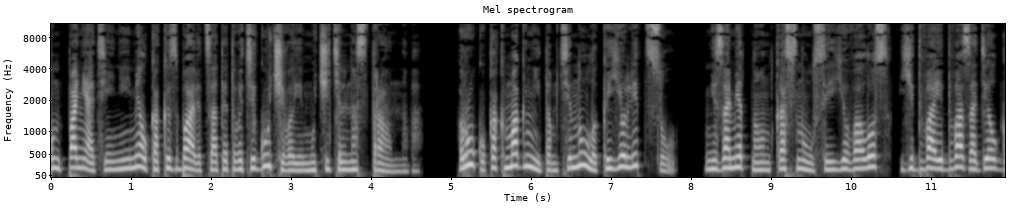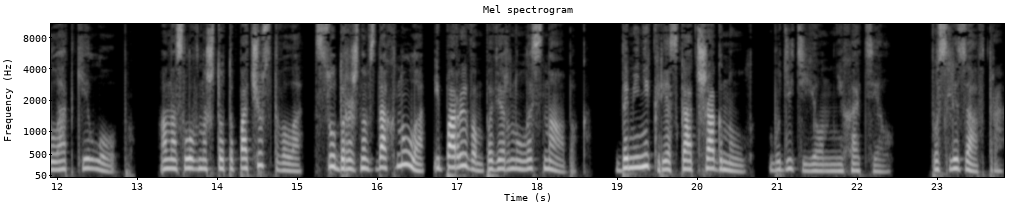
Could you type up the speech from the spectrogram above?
Он понятия не имел, как избавиться от этого тягучего и мучительно странного. Руку как магнитом тянуло к ее лицу. Незаметно он коснулся ее волос, едва-едва задел гладкий лоб. Она словно что-то почувствовала, судорожно вздохнула и порывом повернулась на бок. Доминик резко отшагнул. Будить ее он не хотел. Послезавтра.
